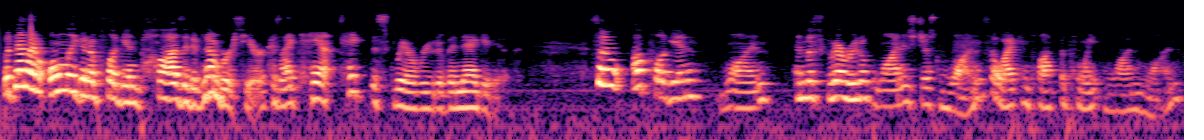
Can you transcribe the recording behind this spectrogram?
But then I'm only going to plug in positive numbers here because I can't take the square root of a negative. So I'll plug in 1, and the square root of 1 is just 1, so I can plot the point 1, 1.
